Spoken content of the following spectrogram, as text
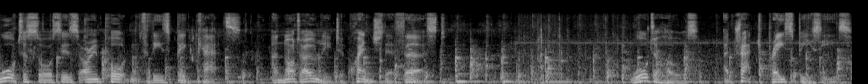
water sources are important for these big cats, and not only to quench their thirst. Waterholes attract prey species.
